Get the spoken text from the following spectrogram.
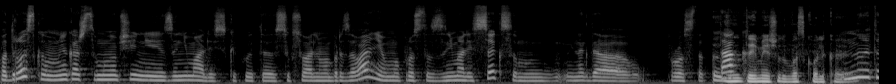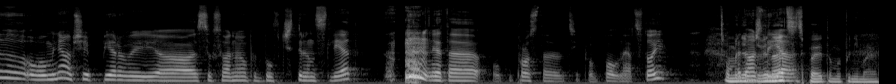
Подростком, мне кажется, мы вообще не занимались какой-то сексуальным образованием, мы просто занимались сексом, иногда просто э, так. Ну, ты имеешь в виду во сколько? Ну, это у меня вообще первый э, сексуальный опыт был в 14 лет. это просто, типа, полный отстой. У меня 12, я... поэтому понимаю.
